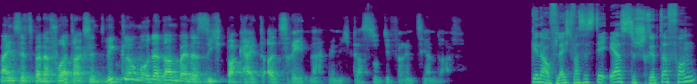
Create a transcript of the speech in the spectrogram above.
Meinst du jetzt bei der Vortragsentwicklung oder dann bei der Sichtbarkeit als Redner, wenn ich das so differenzieren darf? Genau, vielleicht was ist der erste Schritt davon?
